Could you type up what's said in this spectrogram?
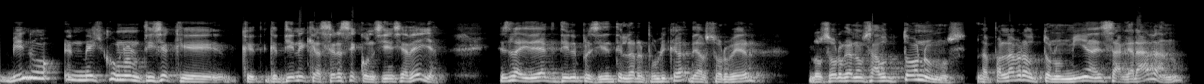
vino en México una noticia que, que tiene que hacerse conciencia de ella. Es la idea que tiene el presidente de la República de absorber los órganos autónomos. La palabra autonomía es sagrada, ¿no?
